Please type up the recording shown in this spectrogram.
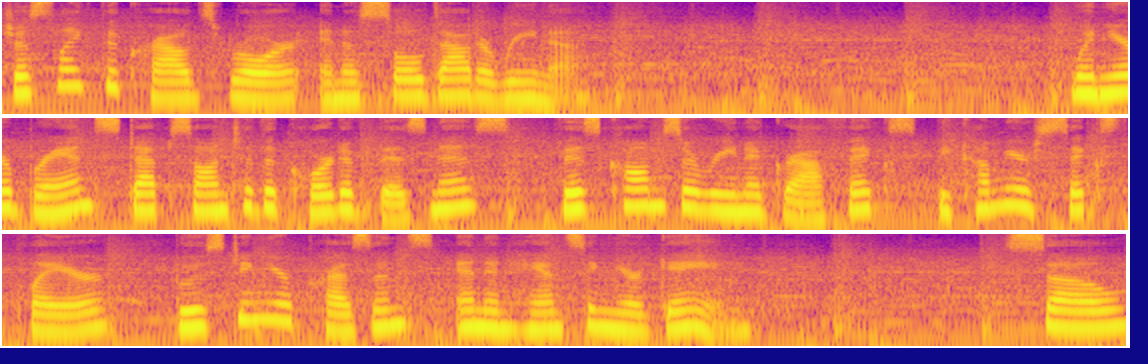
just like the crowd's roar in a sold-out arena. When your brand steps onto the court of business, Vizcom's Arena graphics become your sixth player, boosting your presence and enhancing your game. So,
